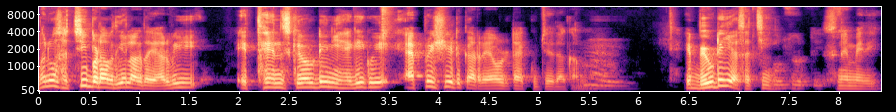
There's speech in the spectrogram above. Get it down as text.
ਮੈਨੂੰ ਸੱਚੀ ਬੜਾ ਵਧੀਆ ਲੱਗਦਾ ਯਾਰ ਵੀ ਇੱਥੇ ਇਨਸਿਕਿਉਰਿਟੀ ਨਹੀਂ ਹੈਗੀ ਕੋਈ ਐਪਰੀਸ਼ੀਏਟ ਕਰ ਰਿਹਾ ਉਲਟਾ ਦੂਜੇ ਦਾ ਕੰਮ। ਇਹ ਬਿਊਟੀ ਹੈ ਸੱਚੀ ਸਿਨੇਮੇ ਦੀ।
